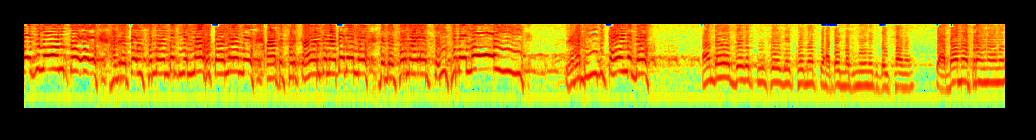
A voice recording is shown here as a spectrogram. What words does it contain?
دے غلام تو حضرت عثمان رضی اللہ تعالیٰ نے آپ سرکار جناب بولو جب فرمایا چیخ بولو حبیب کہنے لگا آدھا دل پوچھو دیکھو میں تے مجموعے میں بیٹھا وا تا میں پراؤنا وا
